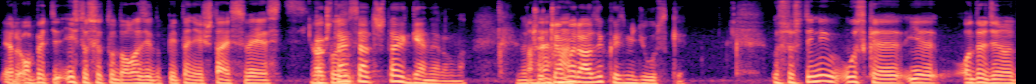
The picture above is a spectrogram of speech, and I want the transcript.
Jer opet isto se tu dolazi do pitanja i šta je svest. A šta je sad, šta je generalno? Znači, u čemu je razlika između uske? U suštini uske je određeno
